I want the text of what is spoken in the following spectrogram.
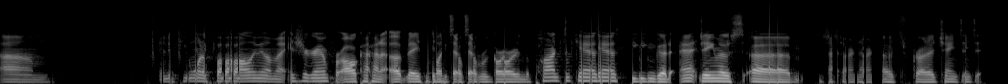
Um, and if you want to follow me on my Instagram for all kind of updates and stuff regarding the podcast, you can go to at JMO. Uh, sorry, no, I forgot I changed it.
